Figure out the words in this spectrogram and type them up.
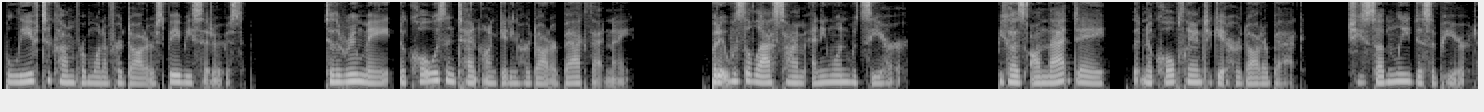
believed to come from one of her daughter's babysitters. To the roommate, Nicole was intent on getting her daughter back that night, but it was the last time anyone would see her. Because on that day that Nicole planned to get her daughter back, she suddenly disappeared.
